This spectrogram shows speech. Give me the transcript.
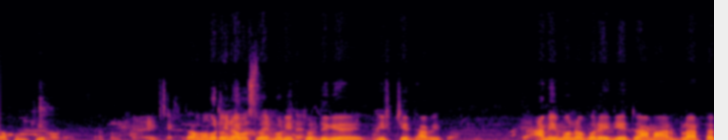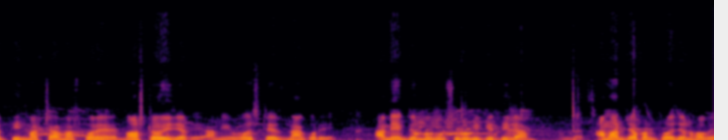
তখন কি হবে? তখন মৃত্যুর দিকে নিশ্চিত ধাবিত। আমি মনে করি যেহেতু আমার ব্লাডটা তিন মাস চার মাস পরে নষ্ট হয়ে যাবে আমি ওয়েস্টেজ না করে আমি একজন মুমূর্ষু রোগীকে দিলাম। আচ্ছা। আমার যখন প্রয়োজন হবে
